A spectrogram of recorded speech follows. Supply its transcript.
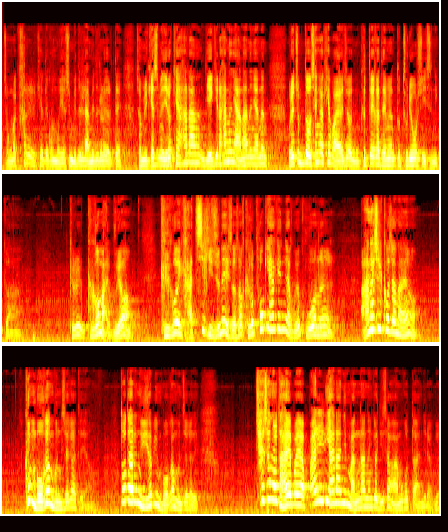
정말 칼을 이렇게 대고 뭐 예수 믿을래 안 믿을래 그럴 때저 믿겠으면 이렇게 하라는 얘기를 하느냐 안 하느냐는 우리 좀 더 생각해 봐야죠. 그때가 되면 또 두려울 수 있으니까. 그, 그거 말고요. 그거의 가치 기준에 있어서 그걸 포기하겠냐고요. 구원을. 안 하실 거잖아요. 그럼 뭐가 문제가 돼요? 또 다른 위협이 뭐가 문제가 돼요? 최선을 다해봐야 빨리 하나님 만나는 것 이상 아무것도 아니라고요.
